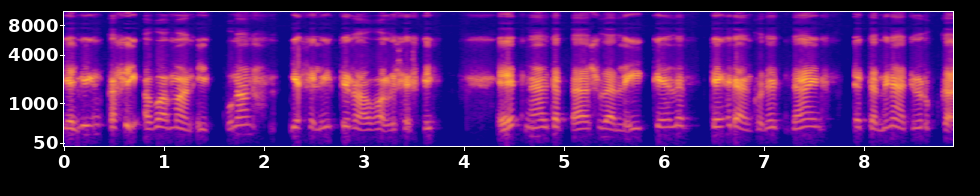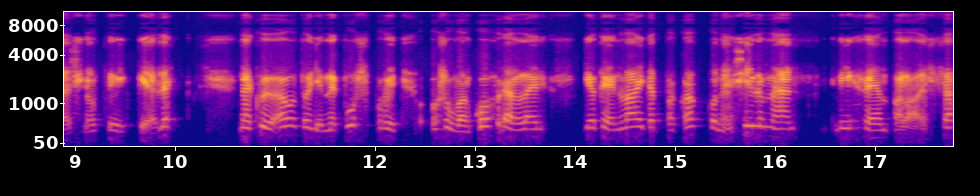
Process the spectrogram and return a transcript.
ja vinkkasi avaamaan ikkunan ja selitti rauhallisesti, et näytä pääsyä liikkeelle, tehdäänkö nyt näin, että minä tyrkkään sinut liikkeelle. näkyy autojemme puskurit osuvan kohdalleen, joten laitapa kakkonen silmään vihreän palaessa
